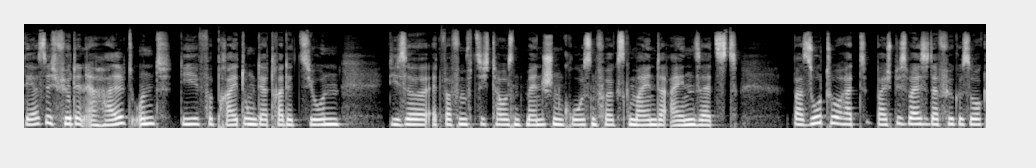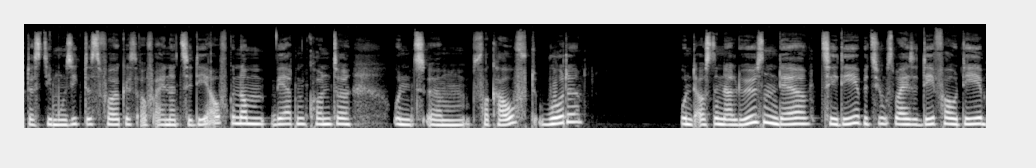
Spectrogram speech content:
der sich für den Erhalt und die Verbreitung der Traditionen dieser etwa 50.000 Menschen großen Volksgemeinde einsetzt. Basoto hat beispielsweise dafür gesorgt, dass die Musik des Volkes auf einer CD aufgenommen werden konnte und ähm, verkauft wurde. Und aus den Erlösen der CD bzw. DVD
